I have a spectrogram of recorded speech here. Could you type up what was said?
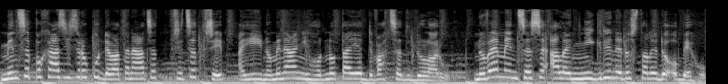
Mince pochází z roku 1933 a její nominální hodnota je 20 dolarů. Nové mince se ale nikdy nedostaly do oběhu.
